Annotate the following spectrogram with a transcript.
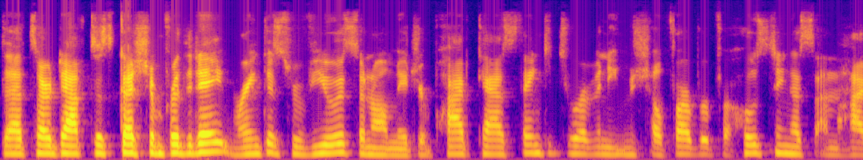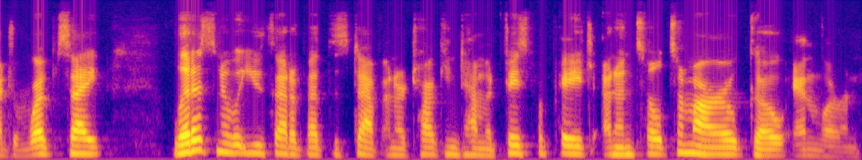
that's our DAF discussion for the day. Rank us, review us on all major podcasts. Thank you to Rabbanit Michelle Farber for hosting us on the Hadran website. Let us know what you thought about this DAF on our Talking Talmud Facebook page. And until tomorrow, go and learn.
